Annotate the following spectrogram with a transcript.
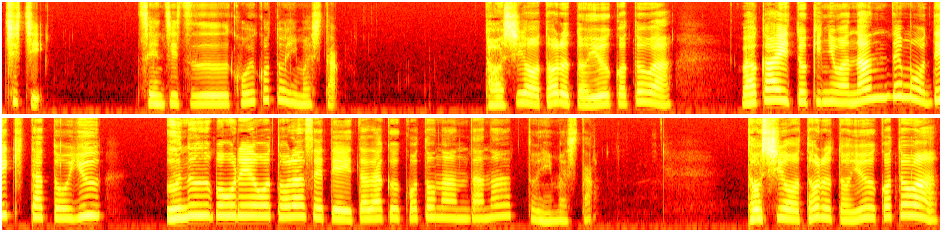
父、先日こういうことを言いました。年を取るということは、若い時には何でもできたといううぬぼれを取らせていただくことなんだなと言いました。年を取るということは、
